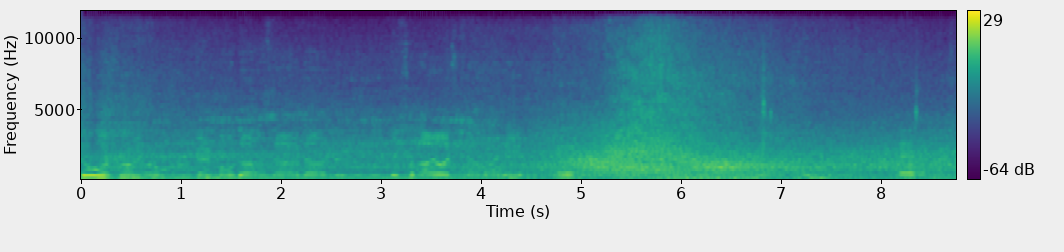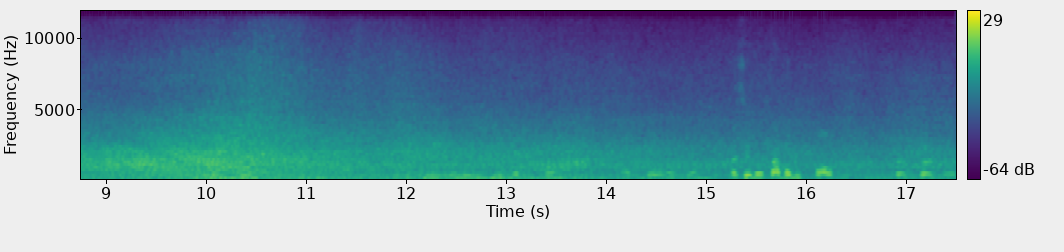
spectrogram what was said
toa, o, irmão da, da, da, da, da Sonaiote, da Maria. É. É. Mas ele não estava no palco cantando, né?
